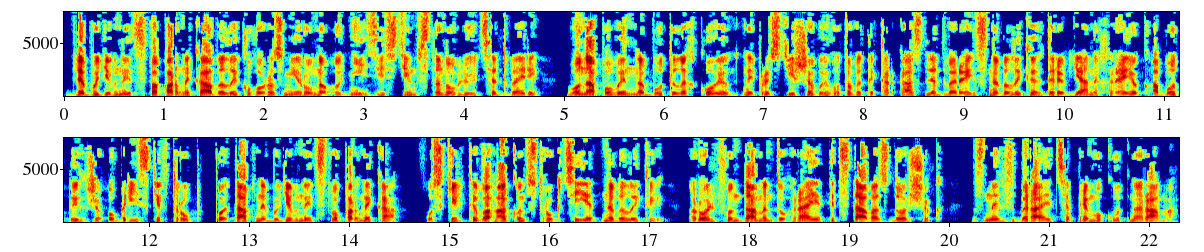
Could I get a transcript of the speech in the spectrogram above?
для будівництва парника великого розміру на одній зі стін встановлюються двері. Вона повинна бути легкою, найпростіше виготовити каркас для дверей з невеликих дерев'яних рейок або тих же обрізків труб, поетапне будівництво парника, оскільки вага конструкції невеликий. Роль фундаменту грає підстава з дощок. З них збирається прямокутна рама.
